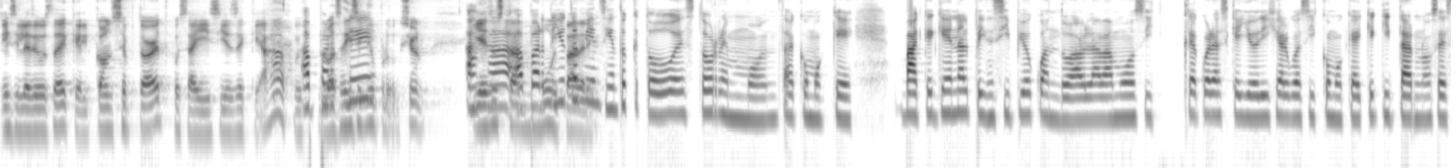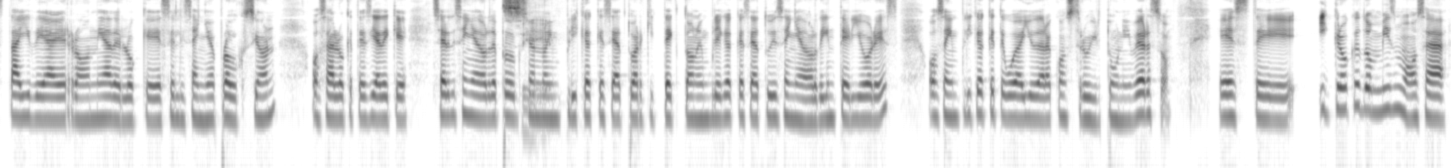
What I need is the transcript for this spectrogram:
Y si les gusta de que el concept art, pues ahí sí es de que, ah, pues lo hace diseño y producción. y eso está aparte yo también siento que todo esto remonta como que back again al principio cuando hablábamos y ¿Te acuerdas que yo dije algo así como que hay que quitarnos esta idea errónea de lo que es el diseño de producción? O sea, lo que te decía de que ser diseñador de producción no implica que sea tu arquitecto, no implica que sea tu diseñador de interiores, o sea, implica que te voy a ayudar a construir tu universo. Este, y creo que es lo mismo, o sea,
